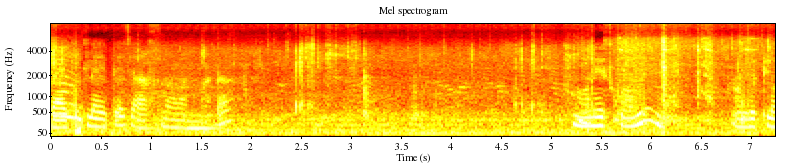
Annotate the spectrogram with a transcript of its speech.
ప్యాకెట్లు అయితే చేస్తున్నాం అనమాట నూనె వేసుకొని అందుట్లో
